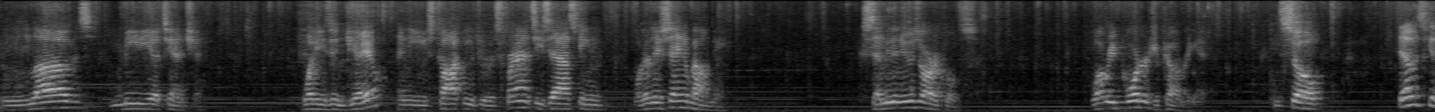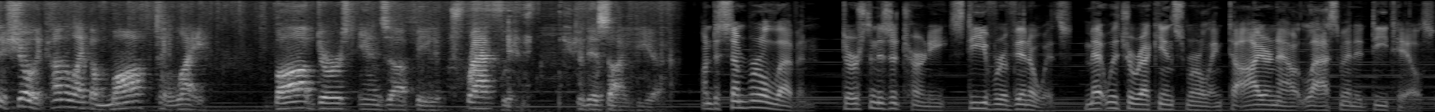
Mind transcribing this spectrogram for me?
loves media attention. When he's in jail and he's talking to his friends, he's asking, What are they saying about me? Send me the news articles. What reporters are covering it? And so, evidence going to show that, kind of like a moth to light, Bob Durst ends up being attracted to this idea. On December 11, Durst and his attorney, Steve Ravinowitz, met with Jarecki and Smerling to iron out last minute details.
